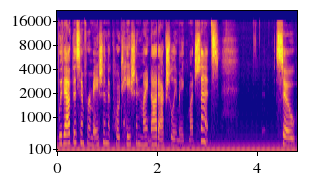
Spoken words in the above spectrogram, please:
without this information, the quotation might not actually make much sense. So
